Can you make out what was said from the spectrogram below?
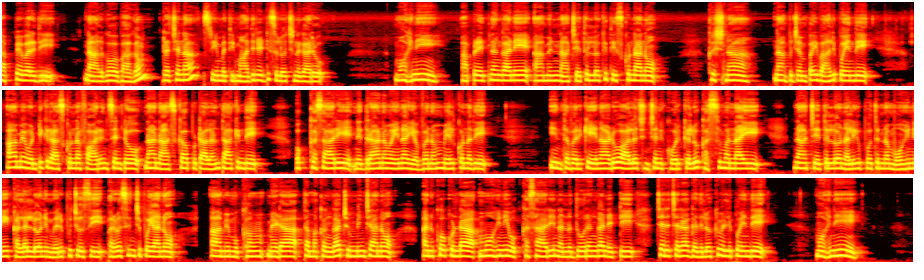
తప్పెవరిది? నాలుగవ భాగం రచన శ్రీమతి మాదిరెడ్డి సులోచన గారు. మోహిని అప్రయత్నంగానే ఆమెను నా చేతుల్లోకి తీసుకున్నాను. కృష్ణ నా భుజంపై వాలిపోయింది. ఆమె ఒంటికి రాసుకున్న ఫారిన్ సెంటు నా నాసికా పుటాలను తాకింది. ఒక్కసారి నిద్రాణమైన యవ్వనం మేల్కొన్నది. ఇంతవరకు ఏనాడు ఆలోచించని కోరికలు కస్సుమన్నాయి. నా చేతుల్లో నలిగిపోతున్న మోహిని కళ్ళల్లోని మెరుపు చూసి పరవశించిపోయాను. ఆమె ముఖం మెడ తమకంగా చుంబించానో అనుకోకుండా మోహిని ఒక్కసారి నన్ను దూరంగా నెట్టి చెరచెరా గదిలోకి వెళ్ళిపోయింది. మోహిని!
